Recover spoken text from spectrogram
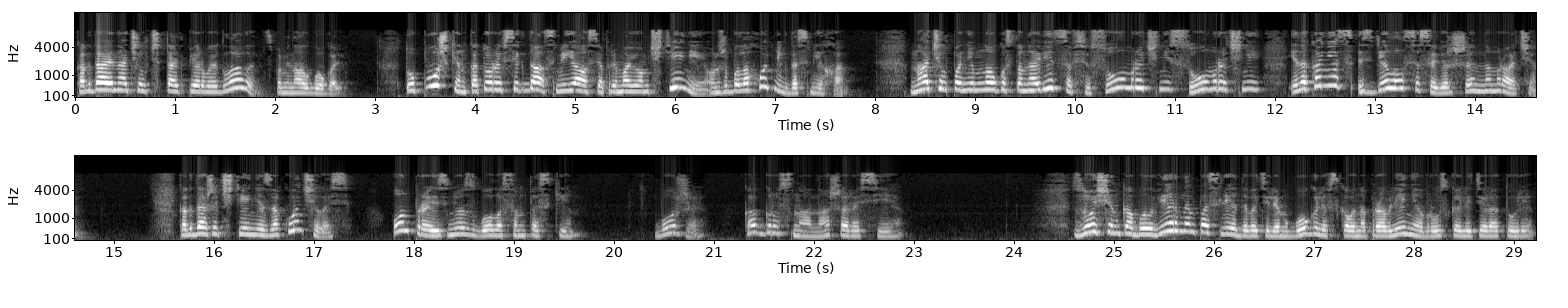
Когда я начал читать первые главы, вспоминал Гоголь, то Пушкин, который всегда смеялся при моем чтении, он же был охотник до смеха, начал понемногу становиться все сумрачней, сумрачней и, наконец, сделался совершенно мрачен. Когда же чтение закончилось, он произнес голосом тоски – Боже, как грустна наша Россия! Зощенко был верным последователем гоголевского направления в русской литературе.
